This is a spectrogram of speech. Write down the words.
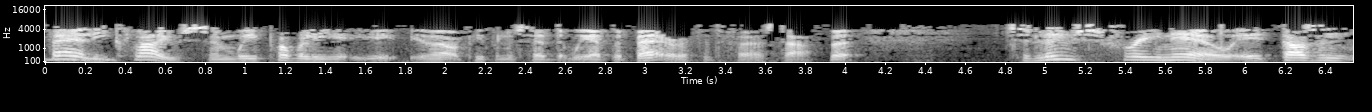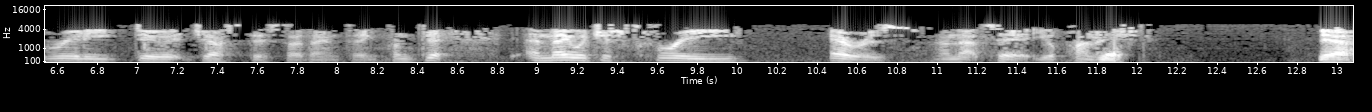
fairly close, and we probably, a lot of people have said that we had the better of the first half, but to lose 3 0, it doesn't really do it justice, I don't think. From And they were just three errors, and that's it, you're punished. Yeah,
